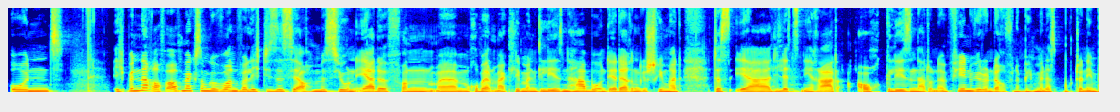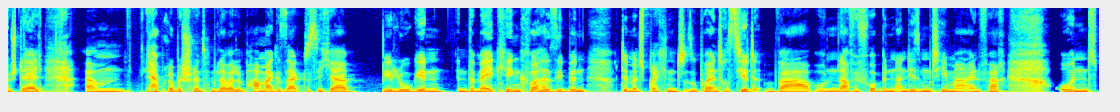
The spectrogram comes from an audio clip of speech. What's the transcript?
Und ich bin darauf aufmerksam geworden, weil ich dieses Jahr auch Mission Erde von ähm, Robert Mark Lehmann gelesen habe und er darin geschrieben hat, dass er die letzten Art auch gelesen hat und empfehlen würde. Und daraufhin habe ich mir das Buch dann eben bestellt. Ähm, ich habe, glaube ich, schon jetzt mittlerweile ein paar Mal gesagt, dass ich ja Biologin in the making quasi bin, dementsprechend super interessiert war und nach wie vor bin an diesem Thema einfach. Und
